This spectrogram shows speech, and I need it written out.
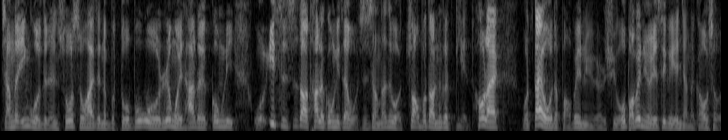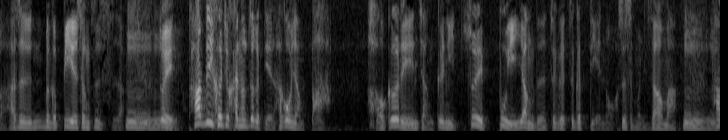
讲的英国的人，说实话还真的不多。不过我认为他的功力，我一直知道他的功力在我之上，但是我抓不到那个点。后来我带我的宝贝女儿去，我宝贝女儿也是一个演讲的高手了，她是那个毕业生致辞啊。嗯嗯嗯。对，她立刻就看出这个点，她跟我讲爸。好哥的演讲跟你最不一样的这个这个点哦是什么？你知道吗？嗯，他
